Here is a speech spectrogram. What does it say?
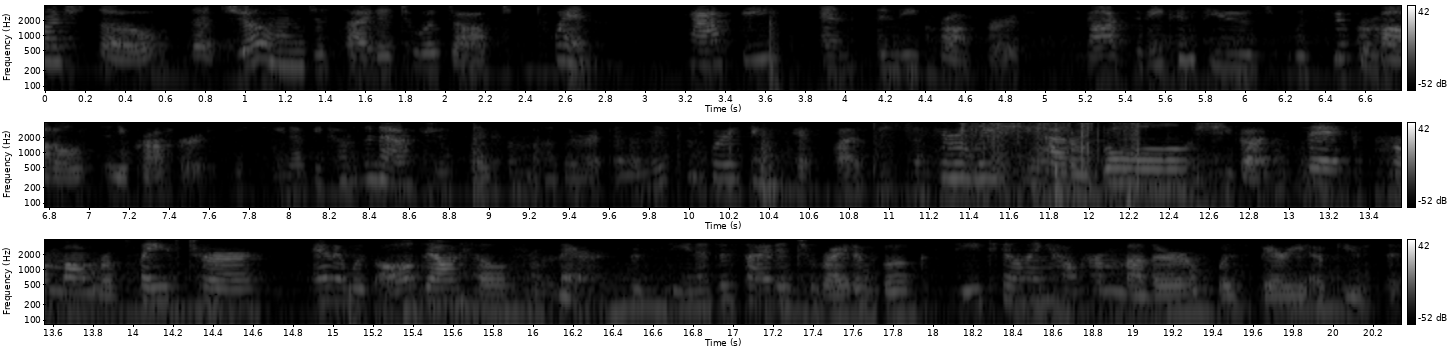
much so that Joan decided to adopt twins, Kathy and Cindy Crawford. Not to be confused with supermodel Cindy Crawford. Christina becomes an actress like her mother, and this is where things get fuzzy. Apparently, she had a role, she got sick, her mom replaced her, and it was all downhill from there. Christina decided to write a book detailing how her mother was very abusive.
